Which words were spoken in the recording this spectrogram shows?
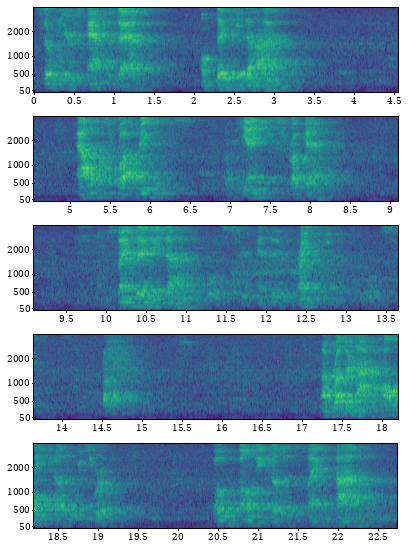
Several years after that, on the day he died, Alex Rodriguez of the Yankees struck out. On the same day that he died the World Series, and the Rangers went to the World Series. My brother and I called each other. We sort of both phoned each other at the same time.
